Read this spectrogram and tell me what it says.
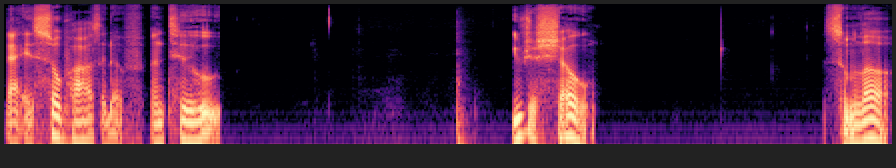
that is so positive until you just show some love.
